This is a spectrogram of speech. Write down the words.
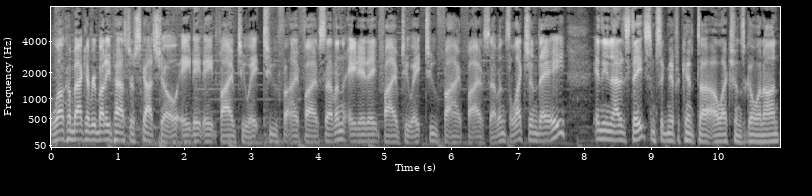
Welcome back, everybody. Pastor Scott Show, 888-528-2557, 888-528-2557. It's election day in the United States. Some significant uh, elections going on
